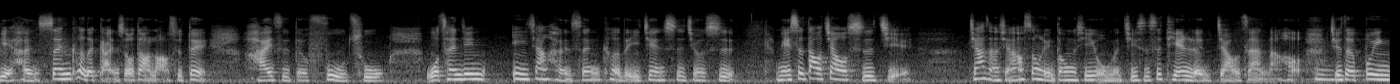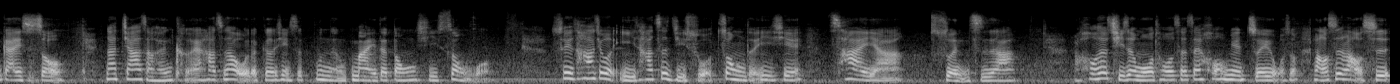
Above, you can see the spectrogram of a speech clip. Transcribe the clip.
也很深刻的感受到老师对孩子的付出。我曾经印象很深刻的一件事就是，每次到教师节。家长想要送你东西，我们其实是天人交战然后觉得不应该收。那家长很可爱，他知道我的个性是不能买的东西送我，所以他就以他自己所种的一些菜呀、笋子啊，然后就骑着摩托车在后面追我说：“老师，老师，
